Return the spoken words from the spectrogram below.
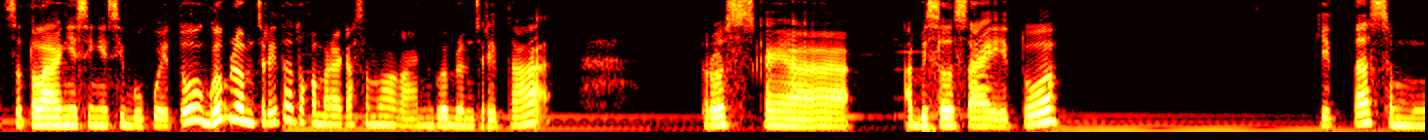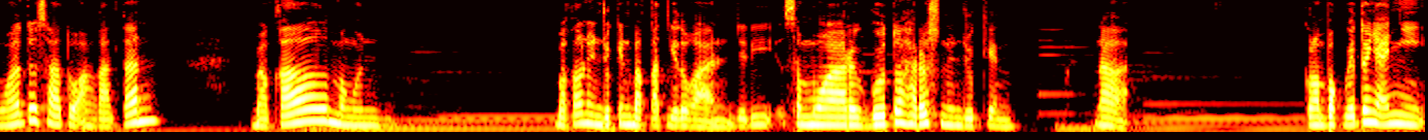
setelah ngisi-ngisi buku itu gue belum cerita tuh ke mereka semua kan gue belum cerita. Terus kayak abis selesai itu kita semua tuh satu angkatan bakal mengun bakal nunjukin bakat gitu kan. Jadi semua rego tuh harus nunjukin. Nah kelompok gue tuh nyanyi.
